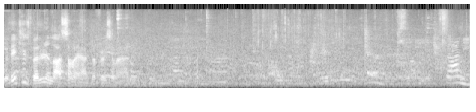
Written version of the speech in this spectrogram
It did taste better than last time I had the first time I had it. Sunny.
